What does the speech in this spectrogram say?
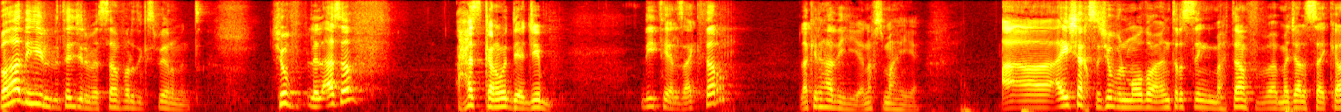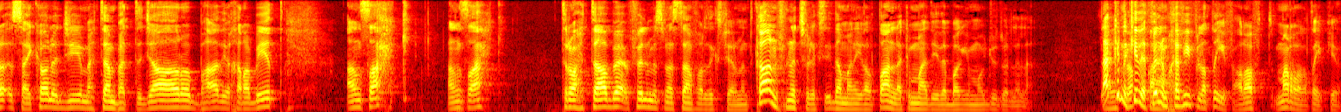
فهذه هي التجربة Stanford experiment شوف للأسف أحس كان ودي أجيب details أكثر لكن هذه هي نفس ما هي. آه أي شخص يشوف الموضوع interesting مهتم في مجال السايكو- السايكولوجي مهتم بهالتجارب هذه خرابيط أنصحك أنصحك تروح تتابع فيلم اسمه Stanford experiment كان في نتفلكس إذا ماني غلطان لكن ما أدري إذا باقي موجود ولا لا. لكنه كذا. فيلم خفيف لطيف عرفت؟ مرة لطيف كذا.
